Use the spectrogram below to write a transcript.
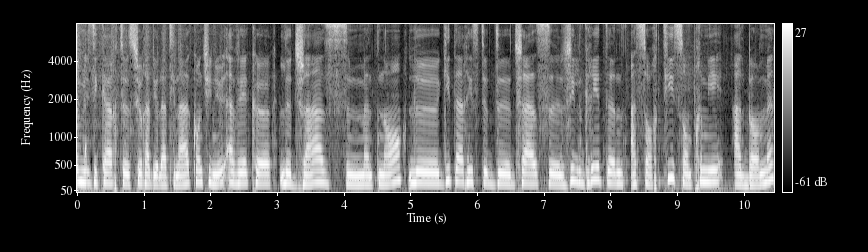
Le Musicart sur Radio Latina continue avec euh, le jazz maintenant. Le guitariste de jazz Gilles Gritten a sorti son premier album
